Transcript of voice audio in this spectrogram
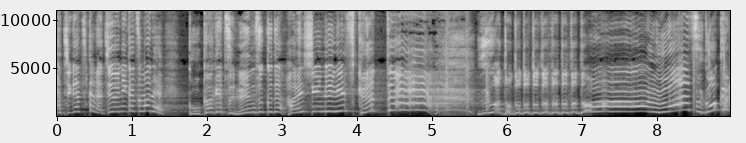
茜 !8 月から12月まで5ヶ月連続で配信リリース決定、ドドドドドドドドドーうわすごくない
